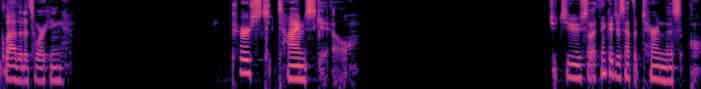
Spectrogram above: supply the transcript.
glad that it's working. Cursed timescale. So I think I just have to turn this on.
